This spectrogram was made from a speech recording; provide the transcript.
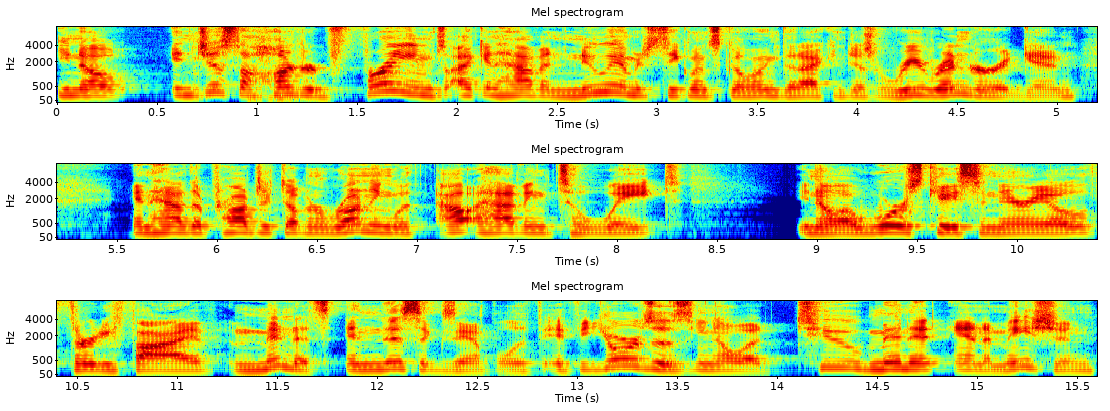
you know, in just 100 frames, I can have a new image sequence going that I can just re-render again and have the project up and running without having to wait, you know, a worst case scenario, 35 minutes in this example. If, if yours is, you know, a two minute animation,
